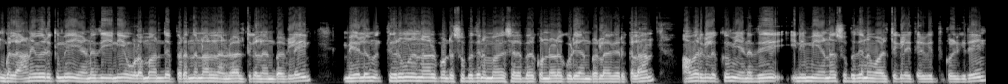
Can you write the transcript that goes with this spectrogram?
உங்கள் அனைவருக்குமே எனது இனிய உளமார்ந்த பிறந்த நாள் நல்வாழ்த்துக்கள் நண்பர்களே. மேலும் திருமண நாள் போன்ற சுபதினமாக சில பேர் கொண்டாடக்கூடிய அன்பர்களாக இருக்கலாம். அவர்களுக்கும் எனது இனிமையான சுபதின வாழ்த்துக்களை தெரிவித்துக் கொள்கிறேன்.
